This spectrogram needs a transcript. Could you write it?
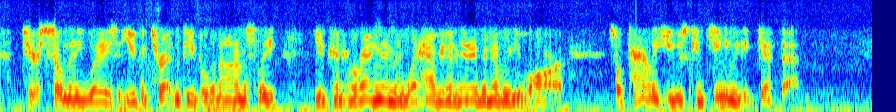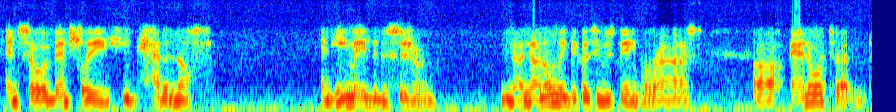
there's so many ways that you can threaten people anonymously, you can harangue them and what have you, and they don't even know who you are. So apparently he was continuing to get that. And so eventually he'd had enough. And he made the decision, not, not only because he was being harassed uh, and or threatened,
